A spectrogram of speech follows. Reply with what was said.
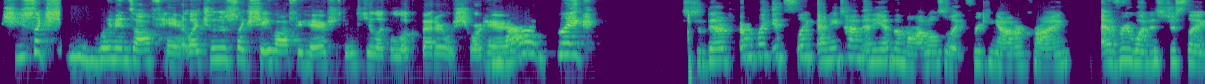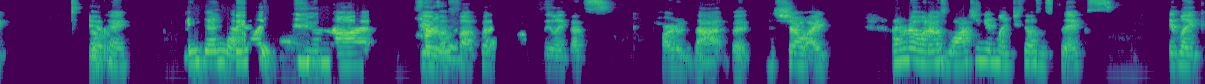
she just like shaves women's off hair. Like she'll just like shave off your hair. if She thinks you like look better with short hair. Yeah. Like So they're or like it's like anytime any of the models are like freaking out or crying, everyone is just like, Yeah. okay, they done they like do not give a fuck. But obviously, like that's part of that. But the show, I, I don't know. When I was watching in like 2006, it like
